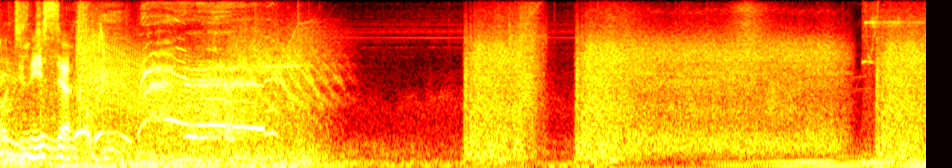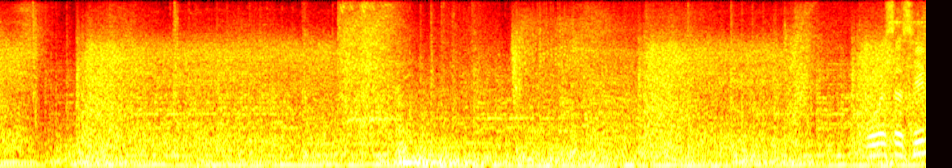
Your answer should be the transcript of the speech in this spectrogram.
Und die nächste. Ist das hin?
